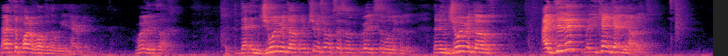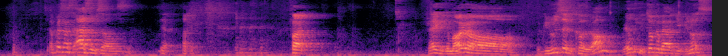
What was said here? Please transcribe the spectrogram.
That's the part of Lavan that we inherited. Did it? That enjoyment of, I'm sure Shmuel says something very similar to That enjoyment of, I did it, but you can't get me on it. So a person has to ask themselves, yeah, okay. Fine. Frag the Gemara, ram? Really? You talk about your Genus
